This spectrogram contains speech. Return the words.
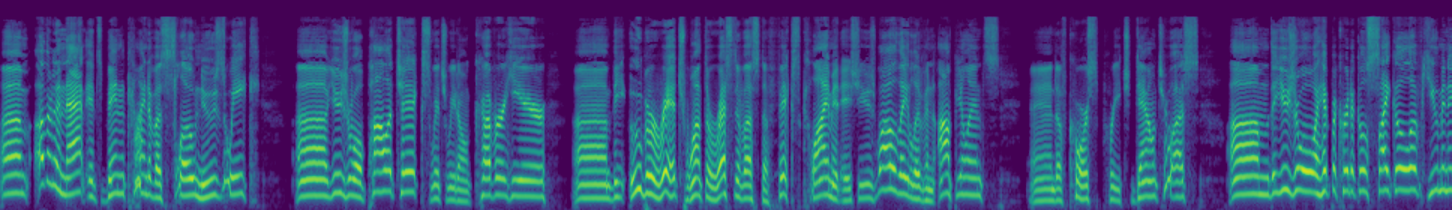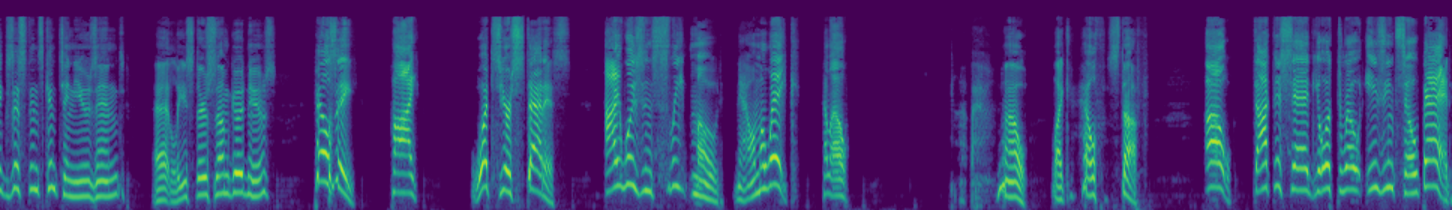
other than that, it's been kind of a slow news week. Uh, usual politics, which we don't cover here. Um, the uber rich want the rest of us to fix climate issues while they live in opulence, and of course preach down to us. Um, the usual hypocritical cycle of human existence continues, and at least there's some good news. Pilsy! Hi! What's your status? I was in sleep mode. Now I'm awake. Hello. No, like health stuff. Oh, doctor said your throat isn't so bad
